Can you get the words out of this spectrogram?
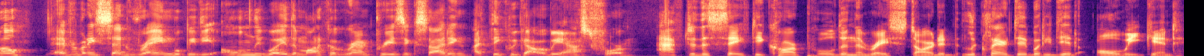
Well, everybody said rain will be the only way the Monaco Grand Prix is exciting. I think we got what we asked for. After the safety car pulled and the race started, Leclerc did what he did all weekend.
